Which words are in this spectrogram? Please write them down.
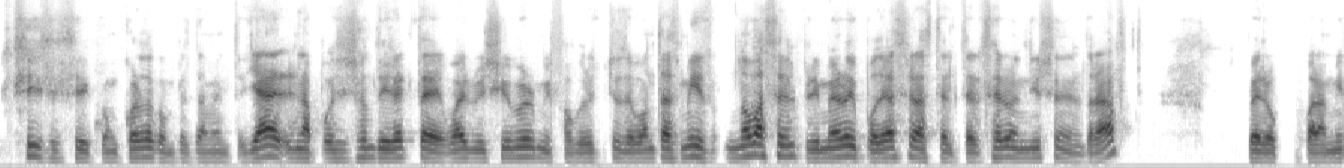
Sí, sí, sí, concuerdo completamente. Ya en la posición directa de wide receiver, mi favorito es Devonta Smith. No va a ser el primero y podría ser hasta el tercero en irse en el draft, pero para mí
